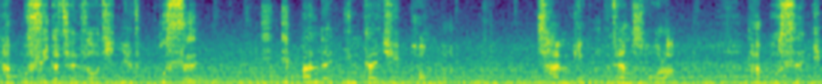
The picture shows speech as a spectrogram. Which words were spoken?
它不是一个成熟企业，不是一一般人应该去碰的产品。我们这样说啦，它不是一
